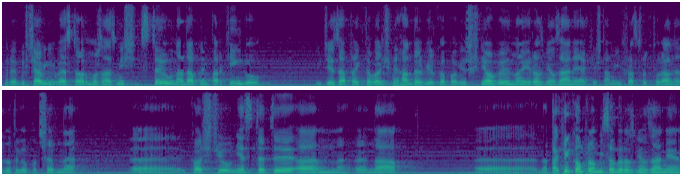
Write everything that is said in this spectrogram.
które by chciał inwestor, można zmieścić z tyłu na dawnym parkingu, gdzie zaprojektowaliśmy handel wielkopowierzchniowy, no i rozwiązania jakieś tam infrastrukturalne do tego potrzebne. E, Kościół niestety na, e, na takie kompromisowe rozwiązanie,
